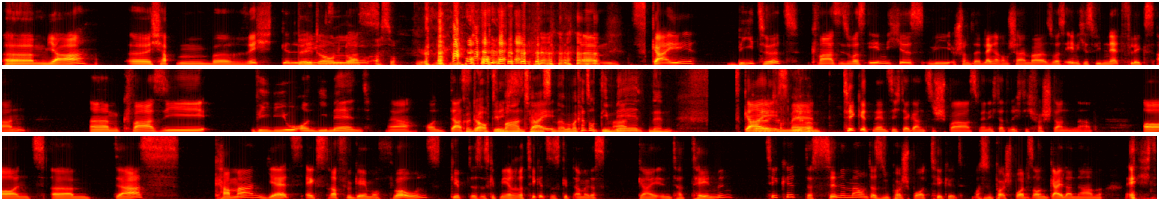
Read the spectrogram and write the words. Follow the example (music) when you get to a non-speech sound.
Ähm, ja. Äh, ich habe einen Bericht gelesen. Day Download? (laughs) Achso. ähm, Sky bietet quasi sowas ähnliches wie, schon seit längerem scheinbar, sowas ähnliches wie Netflix an. Ähm, quasi Video on Demand. Ja, und das könnte auch Demand Sky heißen, aber man kann es auch Demand, Demand nennen. Sky Man. Ticket nennt sich der ganze Spaß, wenn ich das richtig verstanden habe. Und ähm, das kann man jetzt extra für Game of Thrones gibt es, es gibt mehrere Tickets. Es gibt einmal das Sky Entertainment Ticket, das Cinema und das Supersport Ticket. Supersport ist auch ein geiler Name. (laughs) Echt.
